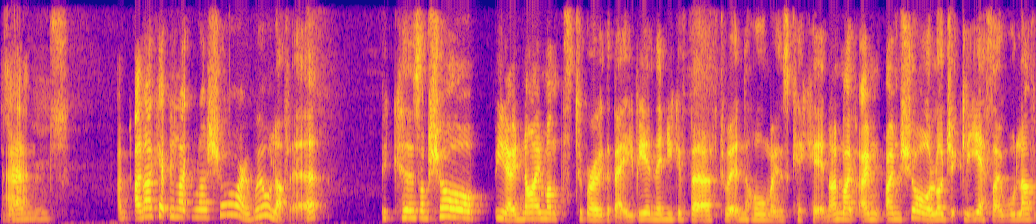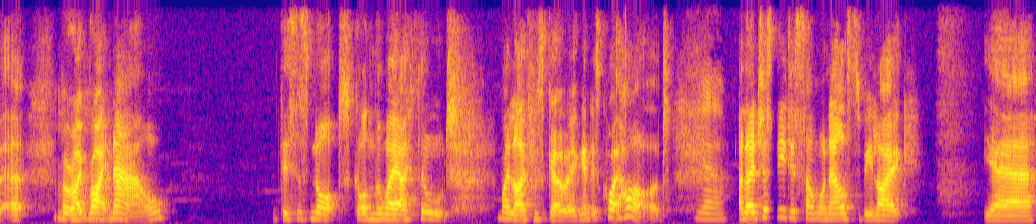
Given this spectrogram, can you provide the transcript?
Yeah. and and i kept being like well sure i will love it because i'm sure you know nine months to grow the baby and then you give birth to it and the hormones kick in i'm like i'm, I'm sure logically yes i will love it but like Mm. right now this has not gone the way I thought my life was going, and it's quite hard. yeah. And I just needed someone else to be like, yeah,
